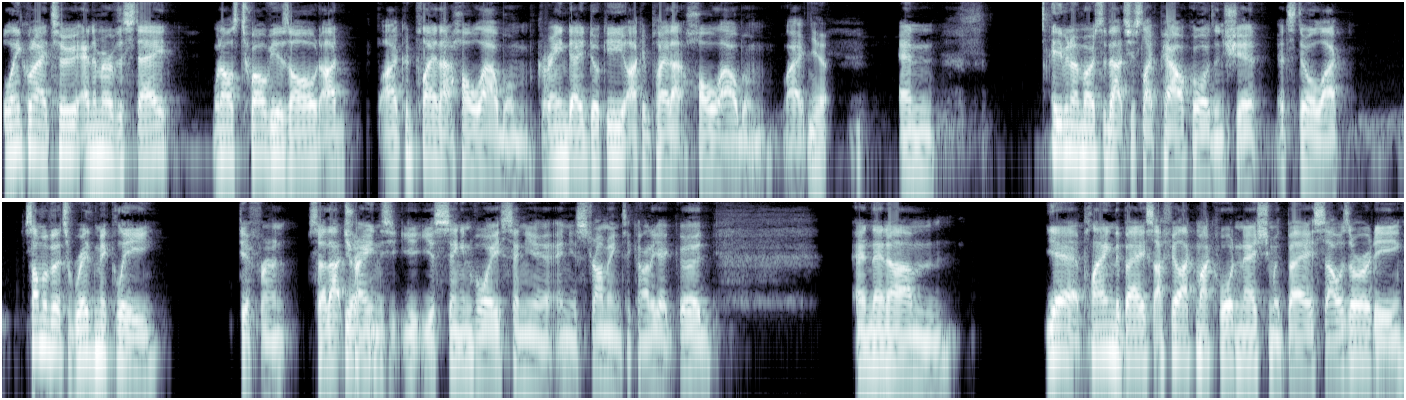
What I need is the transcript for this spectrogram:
Blink One Eight Two, Enema of the State. When I was twelve years old, I'd I could play that whole album. Green Day, Dookie, I could play that whole album. Like yeah, and even though most of that's just like power chords and shit, it's still like some of it's rhythmically different. So that Yeah. trains y- your singing voice and your and your strumming to kind of get good. And then um yeah, playing the bass, I feel like my coordination with bass, I was already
